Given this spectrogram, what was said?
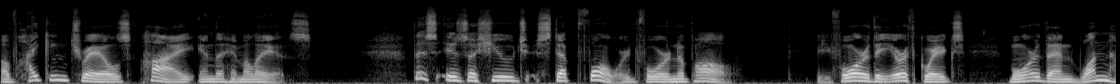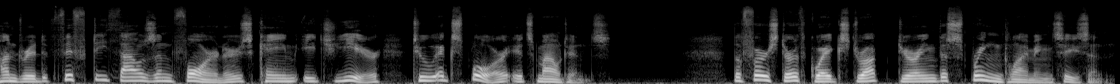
of hiking trails high in the Himalayas. This is a huge step forward for Nepal. Before the earthquakes, more than 150,000 foreigners came each year to explore its mountains. The first earthquake struck during the spring climbing season.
